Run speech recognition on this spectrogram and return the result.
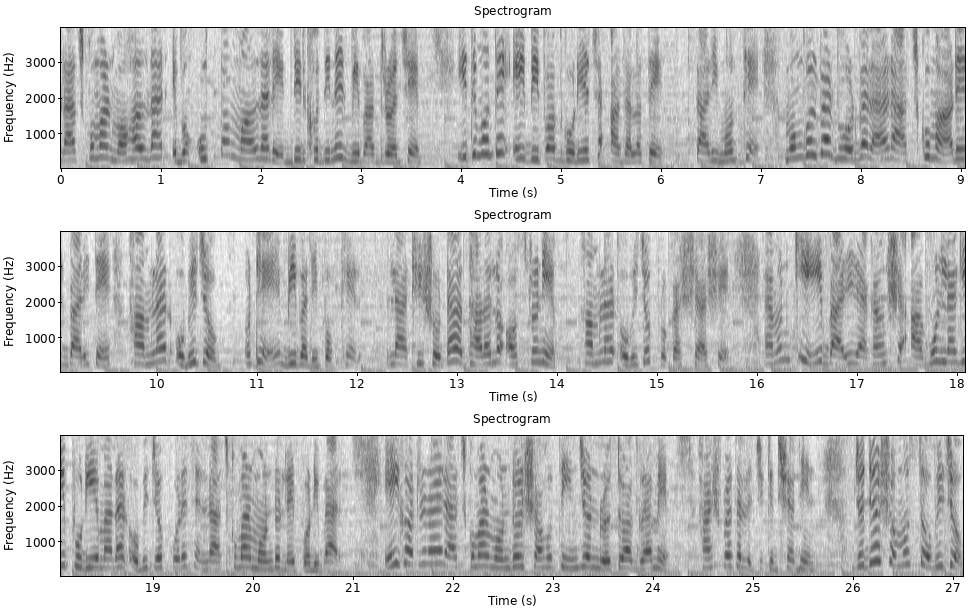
রাজকুমার মহালদার এবং উত্তম মালদারের দীর্ঘদিনের বিবাদ রয়েছে। ইতিমধ্যে এই বিপদ গড়িয়েছে আদালতে। তারই মধ্যে মঙ্গলবার ভোরবেলা রাজকুমারের বাড়িতে হামলার অভিযোগ ওঠে বিবাদী পক্ষের। লাঠি সোটা ধারালো অস্ত্র নিয়ে হামলার অভিযোগ প্রকাশ্যে আসে। এমনকি বাড়ির একাংশে আগুন লাগিয়ে পুড়িয়ে মারার অভিযোগ করেছেন রাজকুমার মণ্ডলের পরিবার। এই ঘটনায় রাজকুমার মণ্ডল সহ তিনজন রতুয়া গ্রামে হাসপাতালে চিকিৎসাধীন। যদিও সমস্ত অভিযোগ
